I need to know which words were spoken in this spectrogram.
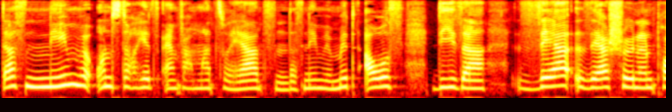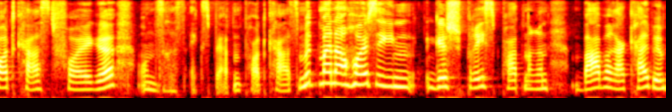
das nehmen wir uns doch jetzt einfach mal zu Herzen. Das nehmen wir mit aus dieser sehr, sehr schönen Podcast-Folge unseres Experten-Podcasts mit meiner heutigen Gesprächspartnerin Barbara Kalbim.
